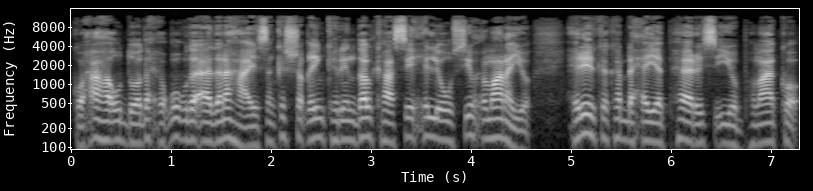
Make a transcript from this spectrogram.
Kooxaha u dooda xuquuqda aadanaha aysan ka shaqayn karin dalkaasi xilli uu sii xumaanayo xiriirka ka dhexeeya baris iyo bamako.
